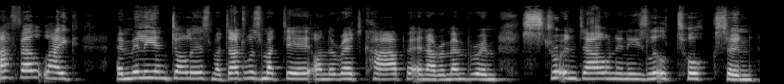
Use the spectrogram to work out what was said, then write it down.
I felt like a million dollars. My dad was my date on the red carpet, and I remember him strutting down in his little tux and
